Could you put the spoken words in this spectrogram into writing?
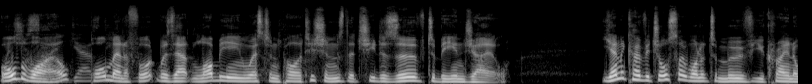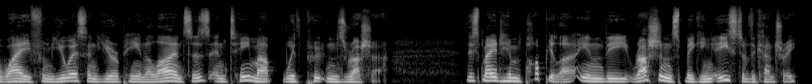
All the while, Paul Manafort was out lobbying Western politicians that she deserved to be in jail. Yanukovych also wanted to move Ukraine away from US and European alliances and team up with Putin's Russia. This made him popular in the Russian speaking east of the country,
